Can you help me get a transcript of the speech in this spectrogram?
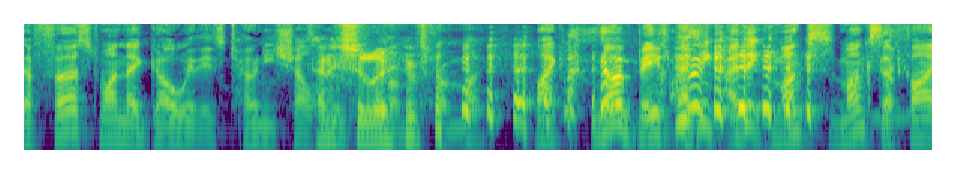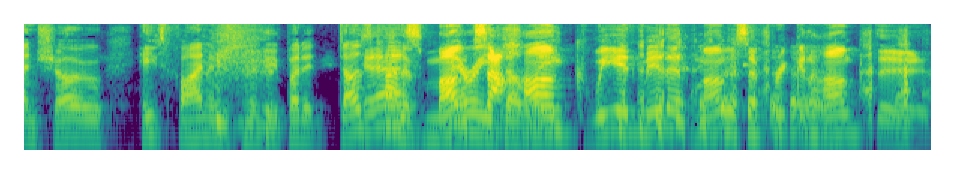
the first one they go with is Tony Shalhoub. Tony Shalhoub. From, from Monk. like no beef. I think I think Monk's Monk's a fine show. He's fine in this movie, but it does Yes, kind of Monk's bury a the hunk. lead. We admit it. Monk's a freaking hunk, dude.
